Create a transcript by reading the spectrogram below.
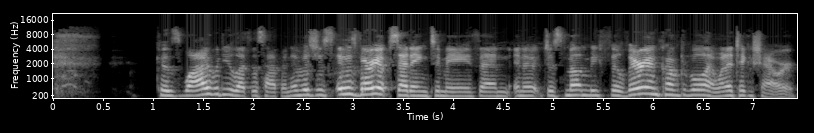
because why would you let this happen it was just it was very upsetting to me then and it just made me feel very uncomfortable i want to take a shower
